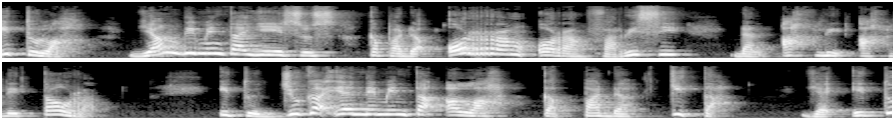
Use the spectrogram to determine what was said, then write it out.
Itulah yang diminta Yesus kepada orang-orang Farisi dan ahli-ahli Taurat itu juga yang diminta Allah kepada kita, yaitu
